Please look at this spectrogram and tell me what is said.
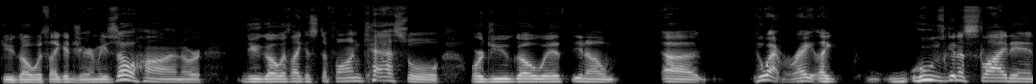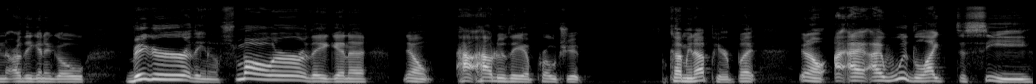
do you go with like a Jeremy Sochan or do you go with like a Stephon Castle or do you go with, you know, uh, whoever, right? Like who's gonna slide in? Are they gonna go bigger? Are they gonna go smaller? Are they gonna, you know, how how do they approach it coming up here? But you know, I I would like to see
